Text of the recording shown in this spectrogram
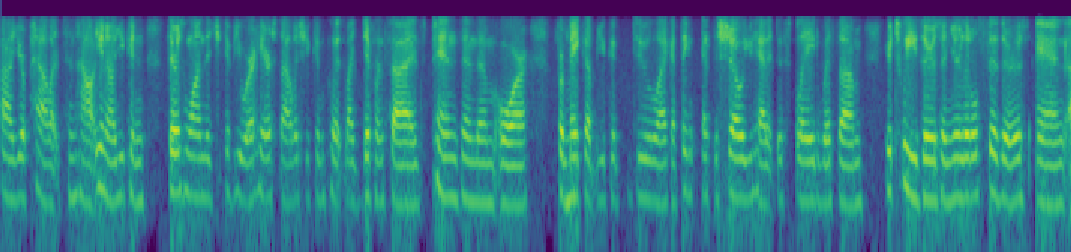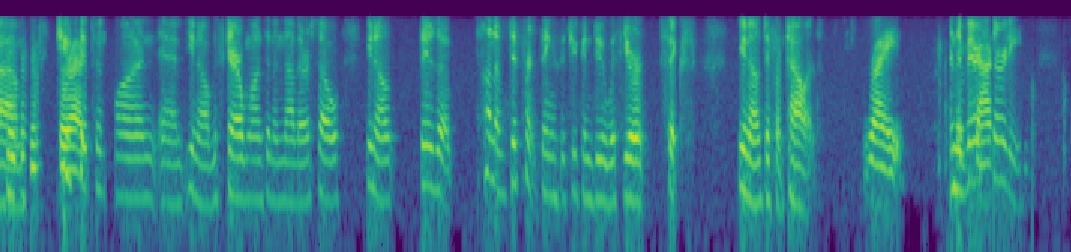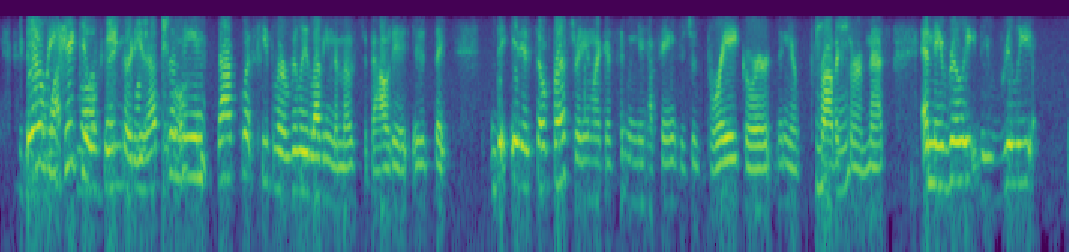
uh your palettes and how you know you can there's one that if you were a hairstylist you can put like different size pins in them or for makeup you could do like i think at the show you had it displayed with um your tweezers and your little scissors and um Mhm. Correct. Q-tips in one and you know mascara ones in another so you know there's a ton of different things that you can do with your six you know different palettes Right. and they're very sturdy They're ridiculously thing sturdy. on the That's the main. That's what people are really loving the most about it is that the, it is so frustrating. Like I said, when you have things that just break or then your products Mhm. are a mess, and they really, they really,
